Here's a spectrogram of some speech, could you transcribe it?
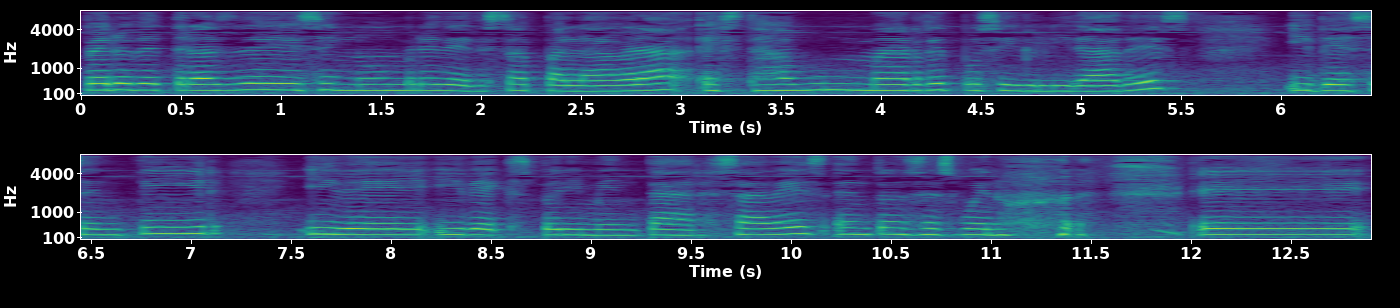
pero detrás de ese nombre, de esa palabra, está un mar de posibilidades y de sentir y de, y de experimentar, ¿sabes? Entonces, bueno, eh,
